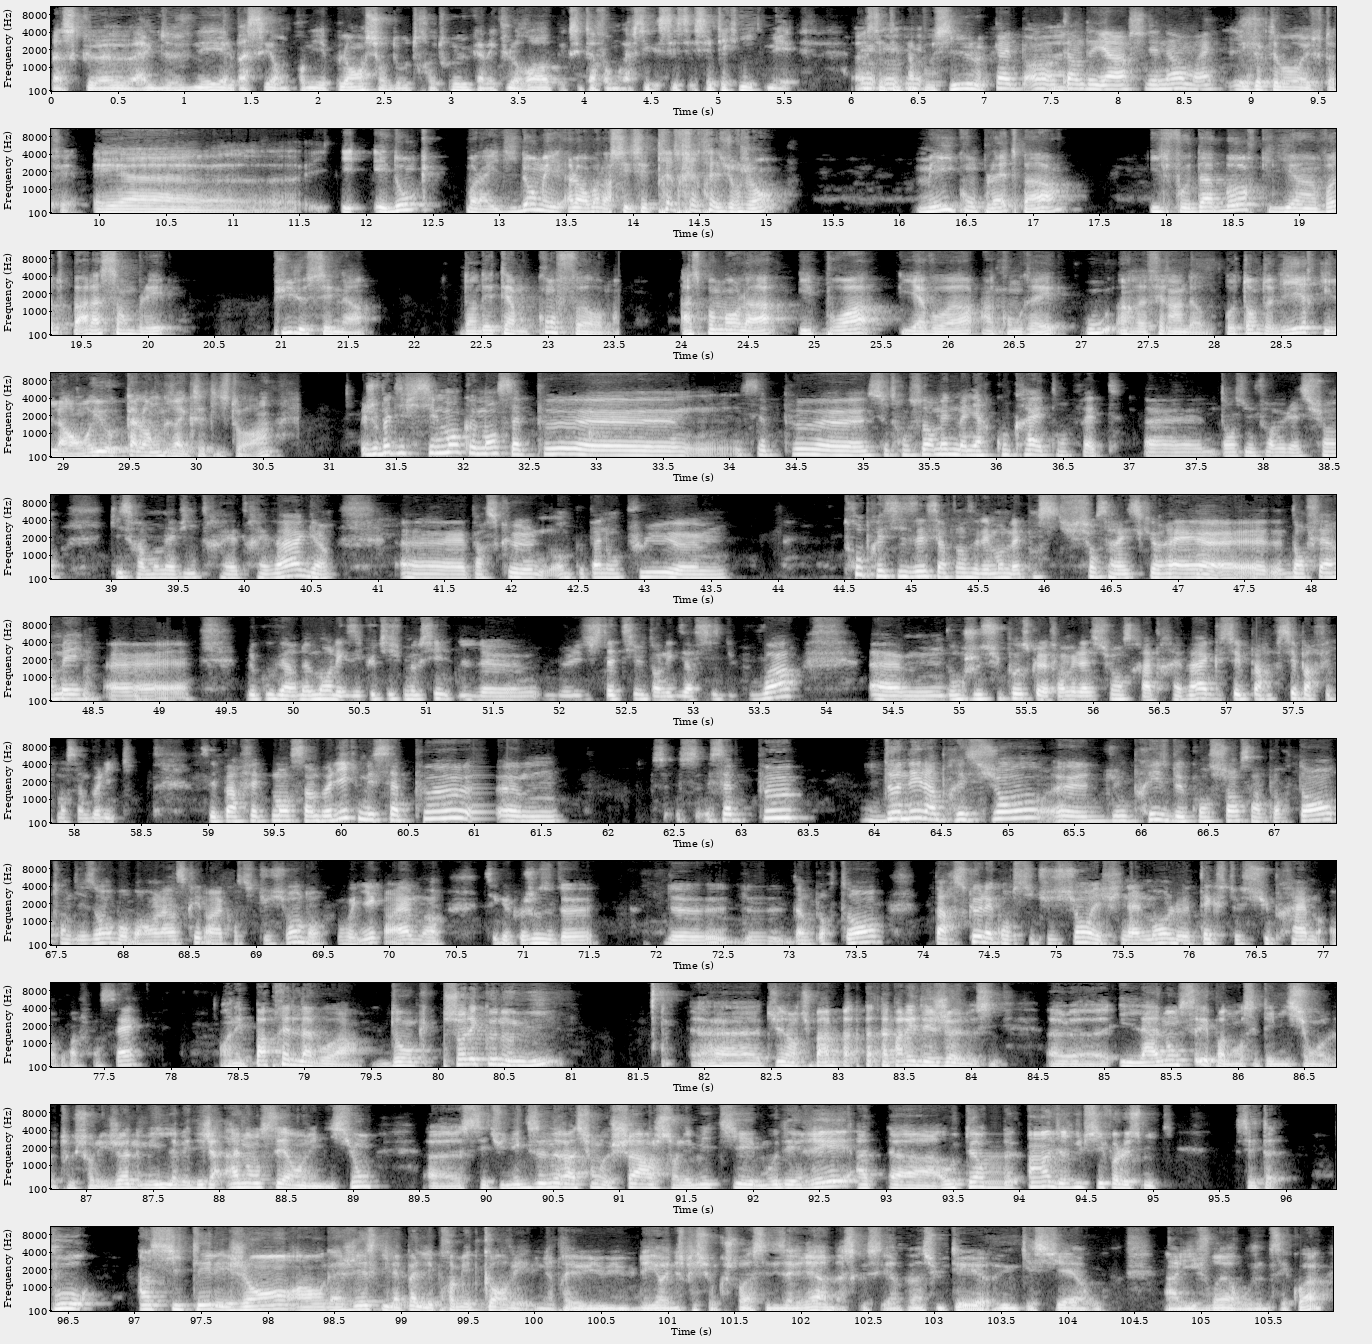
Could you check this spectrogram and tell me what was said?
parce que euh, elle devenait, elle passait en premier plan sur d'autres trucs avec l'Europe, etc. Enfin bref, c'est technique, mais euh, mm, c'était mm, pas mm. possible. En termes de hiérarchie des normes, ouais. Exactement, ouais, tout à fait. Et, euh, et, donc, voilà, il dit non, mais alors voilà, c'est très très très urgent, mais il complète par il faut d'abord qu'il y ait un vote par l'Assemblée, puis le Sénat, dans des termes conformes. À ce moment-là, il pourra y avoir un congrès ou un référendum. Autant te dire qu'il l'a envoyé au grec cette histoire. Hein je vois difficilement comment ça peut, euh, ça peut euh, se transformer de manière concrète en fait euh, dans une formulation qui sera à mon avis très très vague parce que on ne peut pas non plus trop préciser certains éléments de la Constitution, ça risquerait d'enfermer le gouvernement, l'exécutif, mais aussi le, le législatif dans l'exercice du pouvoir. donc je suppose que la formulation sera très vague. C'est parfaitement symbolique c'est parfaitement symbolique, mais ça peut, euh, ça peut donner l'impression euh, d'une prise de conscience importante en disant bon ben on l'a inscrit dans la Constitution, donc vous voyez quand même c'est quelque chose de d'important parce que la Constitution est finalement le texte suprême en droit français. On n'est pas près de l'avoir. Donc sur l'économie, euh, tu, tu parles, as parlé des jeunes aussi. Euh, il l'a annoncé pendant cette émission, le truc sur les jeunes, mais il l'avait déjà annoncé en l'émission. Euh, c'est une exonération de charges sur les métiers modérés à, hauteur de 1,6 fois le SMIC. C'est pour inciter les gens à engager ce qu'il appelle les premiers de corvée. D'ailleurs, une expression que je trouve assez désagréable parce que c'est un peu insulter euh, une caissière ou un livreur ou je ne sais quoi.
